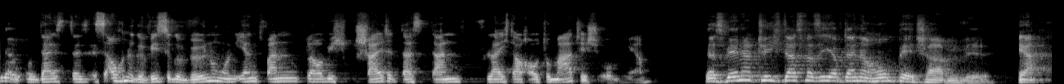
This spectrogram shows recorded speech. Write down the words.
ja. und da ist das ist auch eine gewisse Gewöhnung und irgendwann, glaube ich, schaltet das dann vielleicht auch automatisch um. Ja, das wäre natürlich das, was ich auf deiner Homepage haben will. Ja.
